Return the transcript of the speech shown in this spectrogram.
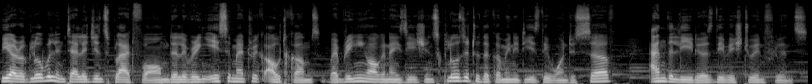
We are a global intelligence platform delivering asymmetric outcomes by bringing organizations closer to the communities they want to serve and the leaders they wish to influence.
